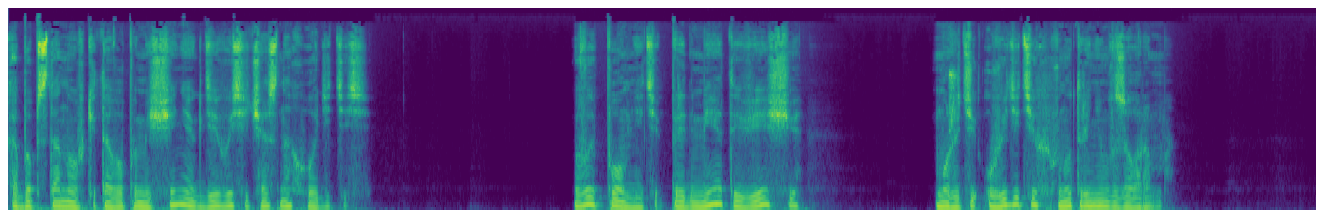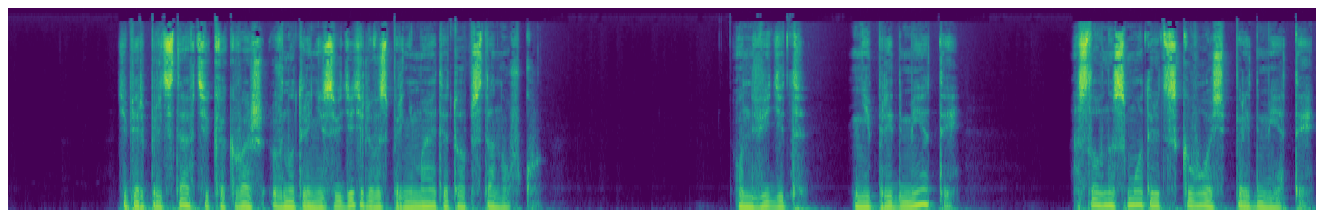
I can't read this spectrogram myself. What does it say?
об обстановке того помещения, где вы сейчас находитесь. Вы помните предметы, вещи, можете увидеть их внутренним взором. Теперь представьте, как ваш внутренний свидетель воспринимает эту обстановку. Он видит не предметы, а словно смотрит сквозь предметы.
